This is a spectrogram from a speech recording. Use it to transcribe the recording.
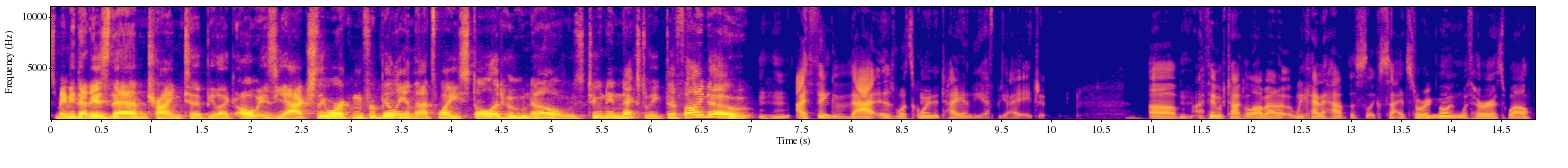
So maybe that is them trying to be like, oh, is he actually working for Billy and that's why he stole it? Who knows? Tune in next week to find out. hmm I think that is what's going to tie in the FBI agent. Um, I think we've talked a lot about it. We kind of have this like side story going with her as well.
